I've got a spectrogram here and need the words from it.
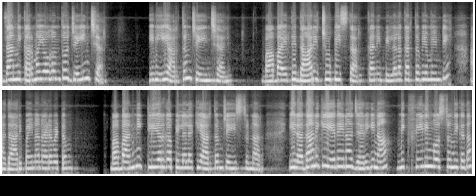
దాన్ని కర్మయోగంతో జయించారు. ఇవి అర్థం చేయించాలి. బాబా అయితే దారి చూపిస్తారు. కానీ పిల్లల కర్తవ్యం ఏంటి? ఆ దారిపైన నడవటం. బాబా అన్ని క్లియర్గా పిల్లలకి అర్థం చేయిస్తున్నారు. ఈ రథానికి ఏదైనా జరిగినా మీకు ఫీలింగ్ వస్తుంది కదా?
